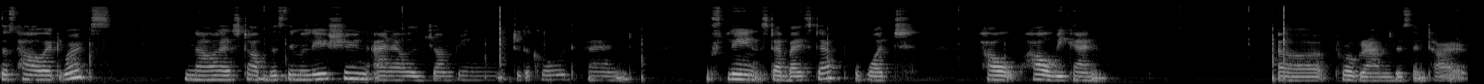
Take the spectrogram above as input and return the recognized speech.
that's how it works now let's stop the simulation and I will jump into the code and explain step by step what how how we can uh, program this entire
